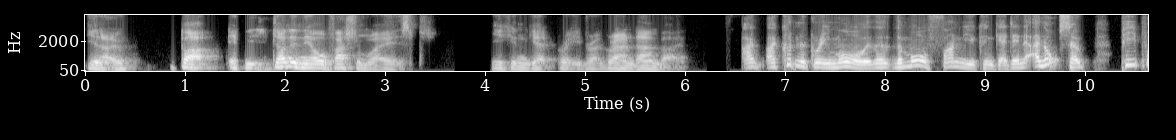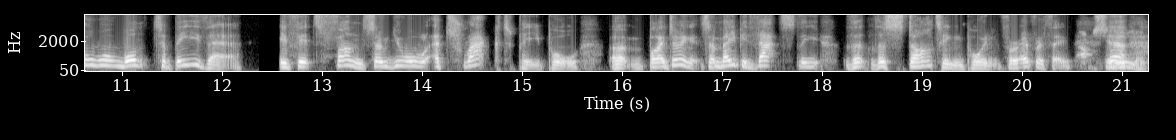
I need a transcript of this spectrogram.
you know, but if it's done in the old fashioned way, it's you can get pretty ground down by it. I, I couldn't agree more. The, the more fun you can get in, and also people will want to be there if it's fun. So you will attract people uh, by doing it. So maybe that's the the, the starting point for everything. Absolutely. Yeah.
